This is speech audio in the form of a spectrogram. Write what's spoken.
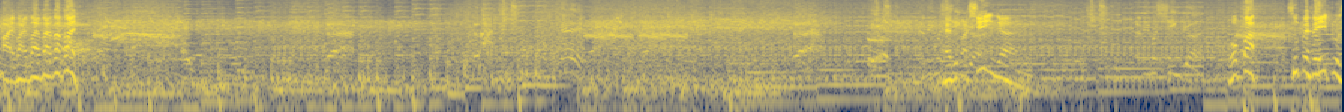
Vai, vai, vai, vai, vai, vai! Machine Gun! Heavy machine gun. Opa! Super Veículo 001!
